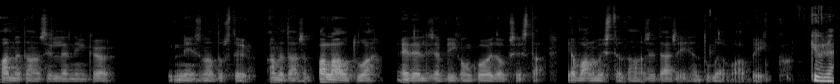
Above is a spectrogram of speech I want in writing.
annetaan sille niin, kuin, niin sanotusti, annetaan sen palautua edellisen viikon koitoksista ja valmistetaan sitä siihen tulevaan viikkoon. Kyllä.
